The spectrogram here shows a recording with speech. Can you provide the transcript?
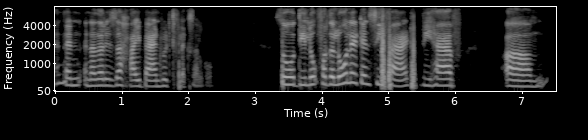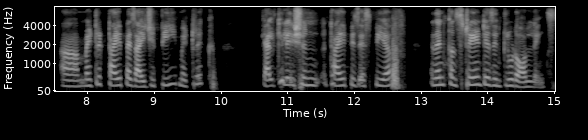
and then another is a high bandwidth FlexAlgo. So the low, for the low latency FAD, we have um, uh, metric type as IGP metric, calculation type is SPF, and then constraint is include all links.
